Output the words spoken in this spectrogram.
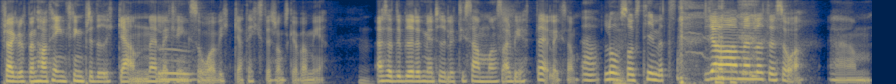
Frögruppen har tänkt kring predikan, eller kring så, vilka texter som ska vara med. Alltså att det blir ett mer tydligt tillsammansarbete liksom. Ja, lovsångsteamet. Ja, men lite så. Um,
